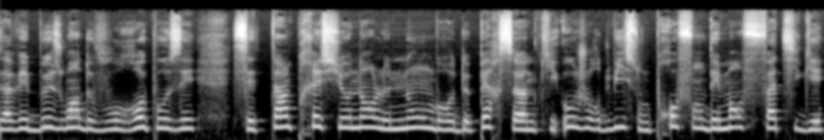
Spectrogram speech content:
avez besoin de vous reposer. C'est impressionnant le nombre de personnes qui aujourd'hui sont profondément fatiguées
